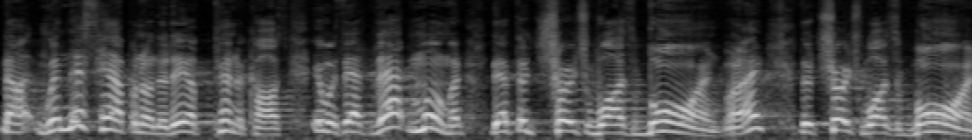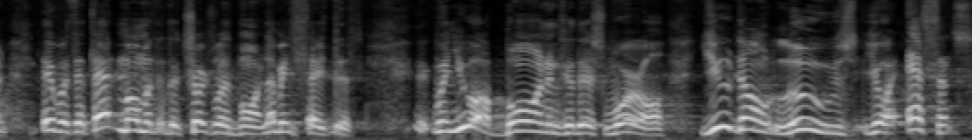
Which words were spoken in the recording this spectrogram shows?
Now, when this happened on the day of Pentecost, it was at that moment that the church was born, right? The church was born. It was at that moment that the church was born. Let me say this. When you are born into this world, you don't lose your essence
